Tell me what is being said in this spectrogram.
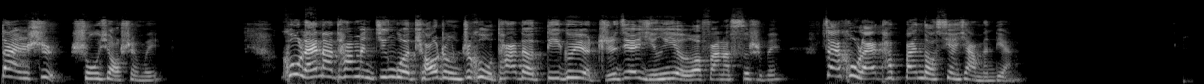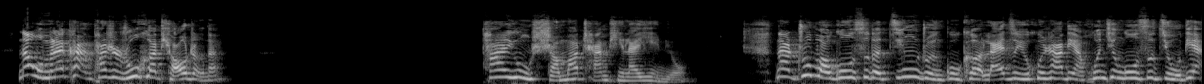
但是收效甚微。后来呢，他们经过调整之后，他的第一个月直接营业额翻了四十倍。再后来，他搬到线下门店。那我们来看他是如何调整的。他用什么产品来引流？那珠宝公司的精准顾客来自于婚纱店、婚庆公司、酒店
